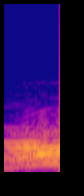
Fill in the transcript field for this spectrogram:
Oh.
